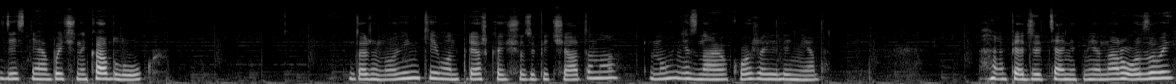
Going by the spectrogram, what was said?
Здесь необычный каблук даже новенький. Вон пряжка еще запечатана. Ну, не знаю, кожа или нет. Опять же, тянет меня на розовый.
